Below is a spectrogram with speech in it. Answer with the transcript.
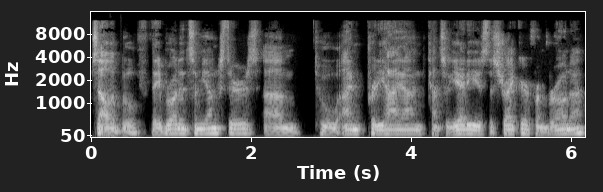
solid move. They brought in some youngsters um, who I'm pretty high on. Cancellieri is the striker from Verona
